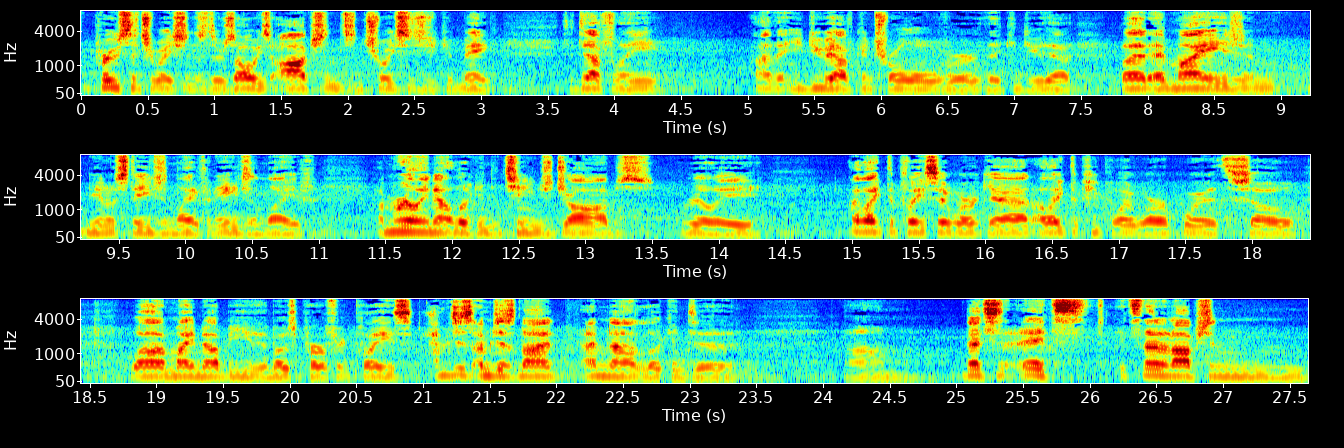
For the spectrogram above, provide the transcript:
improve situations. There's always options and choices you can make to definitely uh, that you do have control over. That can do that. But at my age and you know stage in life and age in life, I'm really not looking to change jobs. Really, I like the place I work at. I like the people I work with. So while it might not be the most perfect place, I'm just I'm just not I'm not looking to. Um, that's it's it's not an option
